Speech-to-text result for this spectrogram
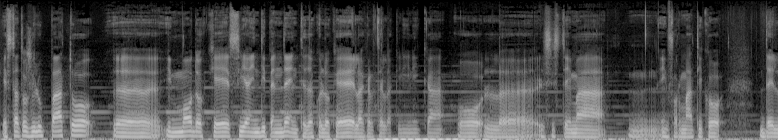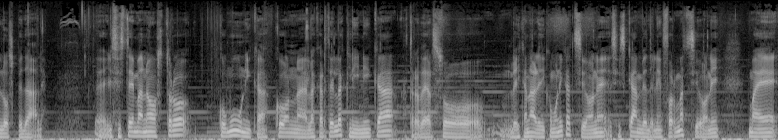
è stato sviluppato eh, in modo che sia indipendente da quello che è la cartella clinica o il, il sistema mh, informatico dell'ospedale. Eh, il sistema nostro comunica con la cartella clinica attraverso dei canali di comunicazione, si scambia delle informazioni, ma è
